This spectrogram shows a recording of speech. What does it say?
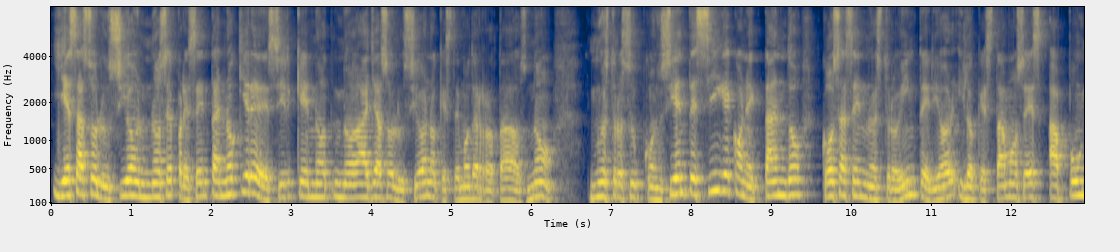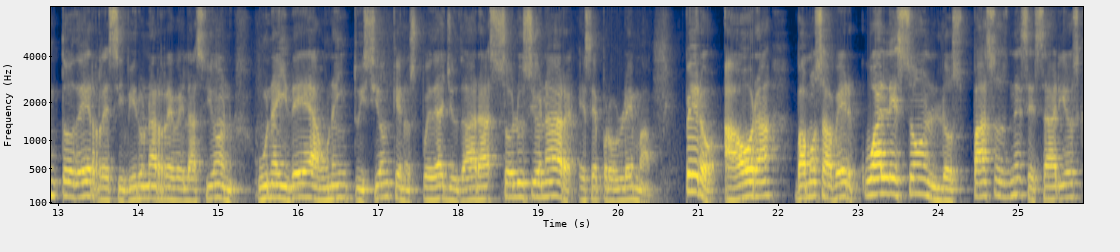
y esa solución no se presenta, no quiere decir que no, no haya solución o que estemos derrotados. No, nuestro subconsciente sigue conectando cosas en nuestro interior y lo que estamos es a punto de recibir una revelación, una idea, una intuición que nos puede ayudar a solucionar ese problema. Pero ahora vamos a ver cuáles son los pasos necesarios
